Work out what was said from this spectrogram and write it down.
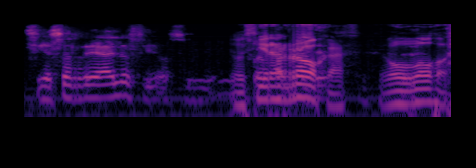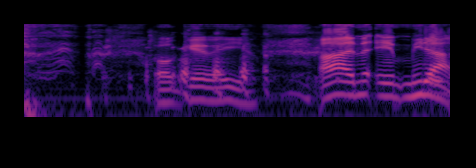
si eso es real o si... O si, si eran rojas, o vos, o qué veía. Ah, eh, mira,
